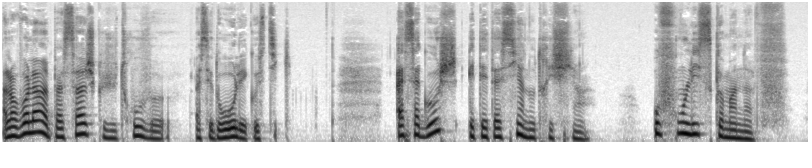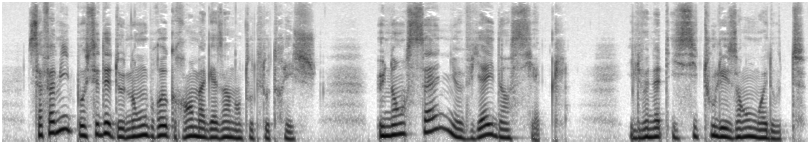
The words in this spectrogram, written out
Alors voilà un passage que je trouve assez drôle et caustique. À sa gauche était assis un Autrichien, au front lisse comme un œuf. Sa famille possédait de nombreux grands magasins dans toute l'Autriche, une enseigne vieille d'un siècle. Il venait ici tous les ans au mois d'août.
